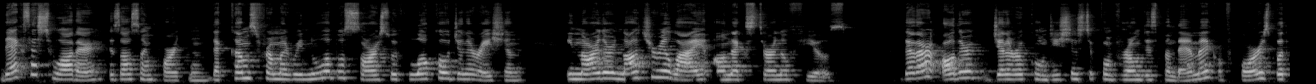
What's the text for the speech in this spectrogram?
The access to water is also important that comes from a renewable source with local generation in order not to rely on external fuels. There are other general conditions to confront this pandemic, of course, but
